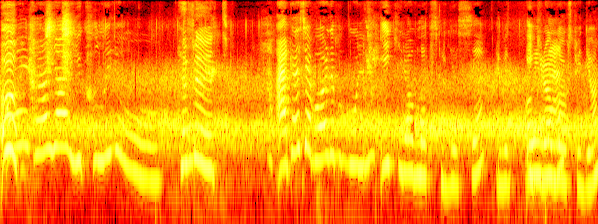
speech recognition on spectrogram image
Aa, Ay her yer yıkılıyor. evet. Arkadaşlar bu arada bu bölümün ilk Roblox videosu. Evet O ilk Roblox videom.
